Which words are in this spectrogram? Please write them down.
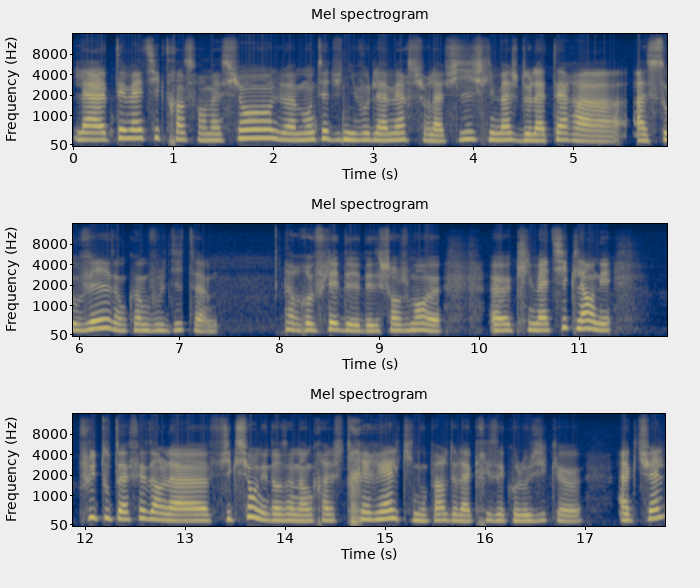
La thématique transformation, la montée du niveau de la mer sur l'affiche, l'image de la Terre à, sauver, donc comme vous le dites, euh, reflet des, changements euh, euh, climatiques. Là, on n'est plus tout à fait dans la fiction, on est dans un ancrage très réel qui nous parle de la crise écologique actuelle.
